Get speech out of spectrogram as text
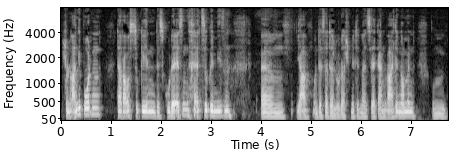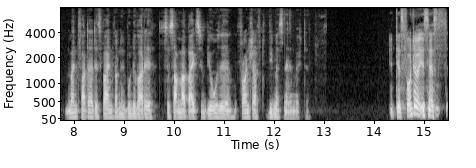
schon angeboten, da rauszugehen, das gute Essen zu genießen. Ähm, ja, und das hat der Lothar Schmidt immer sehr gern wahrgenommen. Und mein Vater, das war einfach eine wunderbare Zusammenarbeit, Symbiose, Freundschaft, wie man es nennen möchte. Das Foto ist erst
